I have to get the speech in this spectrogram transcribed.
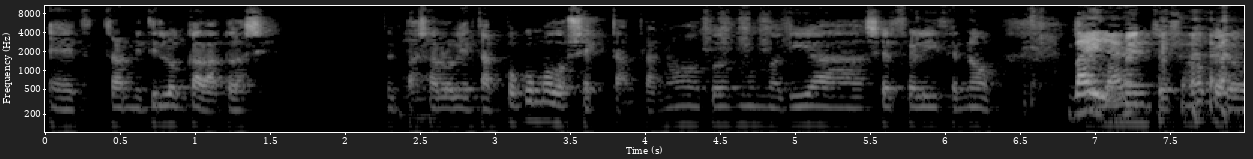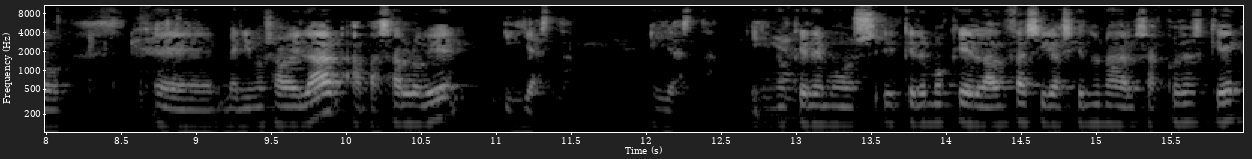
eh, transmitirlo en cada clase, el pasarlo bien, tampoco modo secta, en plan, no, todo el mundo aquí a ser felices, no, Hay momentos, ¿no? Pero eh, venimos a bailar, a pasarlo bien y ya está, y ya está. Y no queremos, queremos que la danza siga siendo una de esas cosas que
